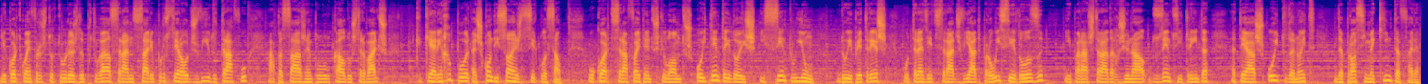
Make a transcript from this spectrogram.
De acordo com Infraestruturas de Portugal, será necessário proceder ao desvio de tráfego à passagem pelo local dos trabalhos que querem repor as condições de circulação. O corte será feito entre os quilómetros 82 e 101 do IP3. O trânsito será desviado para o IC12 e para a Estrada Regional 230 até às 8 da noite da próxima quinta-feira.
